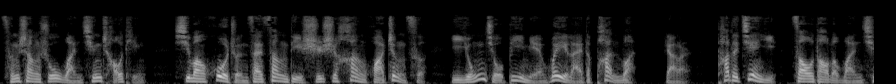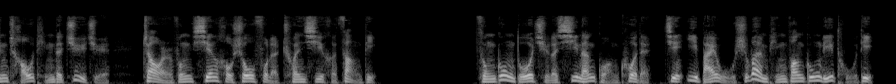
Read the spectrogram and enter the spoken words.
曾上书晚清朝廷。希望获准在藏地实施汉化政策，以永久避免未来的叛乱。然而，他的建议遭到了晚清朝廷的拒绝。赵尔丰先后收复了川西和藏地，总共夺取了西南广阔的近一百五十万平方公里土地，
